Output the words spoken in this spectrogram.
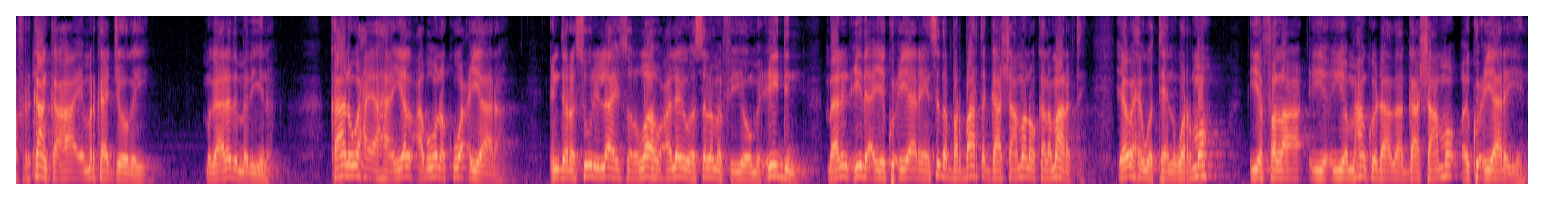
afrikaanka ahaa ee markaa joogay magaalada madiina kaanuu waxay ahaan yalcabuuna kuwa ciyaara cinda rasuulilaahi sala allahu calayhi wasalam fii yowmi ciidin. Maalin ciida ayay ku ciyaarayeen sida barbaarta gaashaaman oo kale maaragtay. Yaa waxay wateen warmo iyo iyo maxaanku idhahdaa gaashaamo ay ku ciyaarayeen.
